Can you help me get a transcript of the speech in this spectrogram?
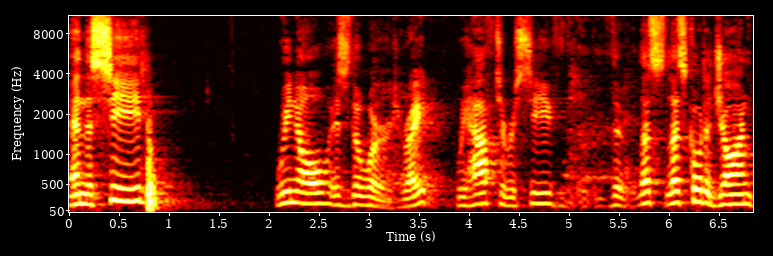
And the seed, we know, is the word, right? We have to receive the. Let's, let's go to John,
